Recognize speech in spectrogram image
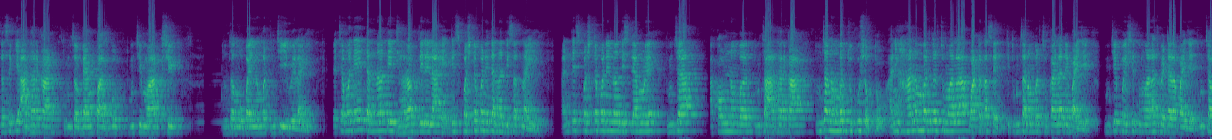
जसं की आधार कार्ड तुमचं बँक पासबुक तुमची मार्कशीट तुमचा मोबाईल नंबर तुमची ईमेल आय डी याच्यामध्ये त्यांना ते झेरॉक्स दिलेलं आहे. ते स्पष्टपणे त्यांना दिसत नाही आणि ते स्पष्टपणे न दिसल्यामुळे तुमच्या अकाउंट नंबर तुमचा आधार कार्ड तुमचा नंबर चुकू शकतो. आणि हा नंबर जर तुम्हाला वाटत असेल की तुमचा नंबर चुकायला नाही पाहिजे तुमचे पैसे तुम्हालाच भेटायला पाहिजे तुमच्या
